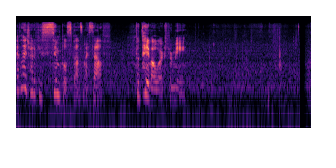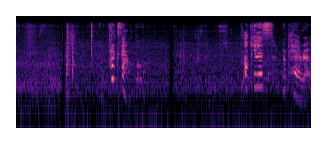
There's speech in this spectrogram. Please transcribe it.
I've only tried a few simple spells myself, but they've all worked for me. For example, Oculus Reparo.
